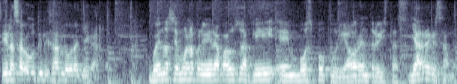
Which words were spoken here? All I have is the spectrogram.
si la sabes utilizar, logras llegar. Bueno, hacemos la primera pausa aquí en Voz Populi, ahora entrevistas. Ya regresamos.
